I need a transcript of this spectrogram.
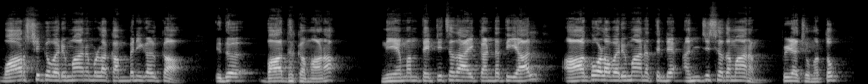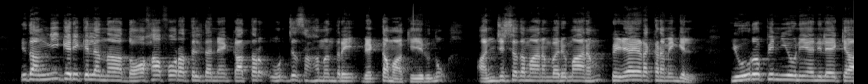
വാർഷിക വരുമാനമുള്ള കമ്പനികൾക്ക് ഇത് ബാധകമാണ്. നിയമം തെറ്റിച്ചതായി കണ്ടെത്തിയാൽ ആഗോള വരുമാനത്തിന്റെ അഞ്ച് ശതമാനം പിഴ ചുമത്തും. ഇത് അംഗീകരിക്കില്ലെന്ന് ദോഹ ഫോറത്തിൽ തന്നെ ഖത്തർ ഊർജ സഹമന്ത്രി വ്യക്തമാക്കിയിരുന്നു. അഞ്ച് ശതമാനം വരുമാനം പിഴയടക്കണമെങ്കിൽ യൂറോപ്യൻ യൂണിയനിലേക്ക്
